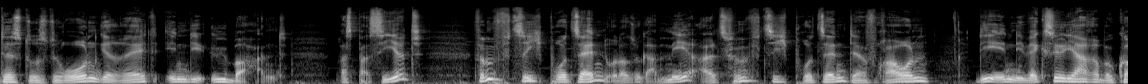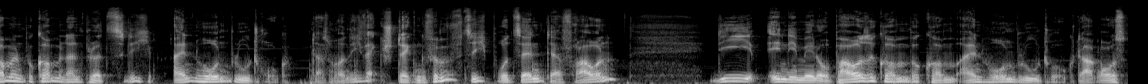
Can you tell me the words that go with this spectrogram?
Testosteron gerät in die Überhand. Was passiert? 50 Prozent oder sogar mehr als 50 Prozent der Frauen, die in die Wechseljahre bekommen, bekommen dann plötzlich einen hohen Blutdruck. Das muss man nicht wegstecken. 50 Prozent der Frauen, die in die Menopause kommen, bekommen einen hohen Blutdruck. Daraus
